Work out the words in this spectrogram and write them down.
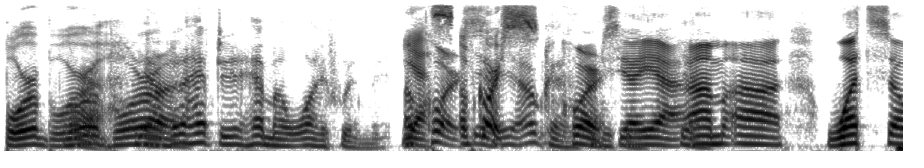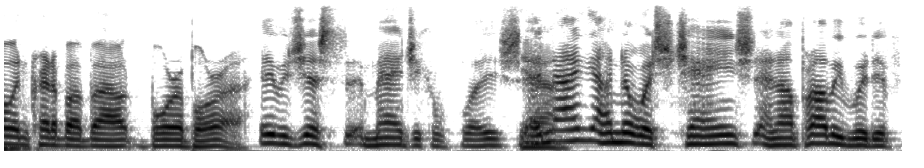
Bora Bora. Bora Bora. Yeah, but I have to have my wife with me. Of course. of course. Yeah, okay. Of course, thank yeah, yeah, Um, uh, what's so incredible about Bora Bora? It was just a magical place, Yeah. and I, I know it's changed, and I probably would have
